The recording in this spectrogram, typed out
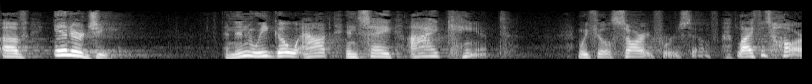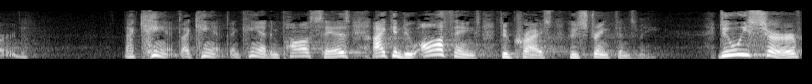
of energy. And then we go out and say, I can't. We feel sorry for ourselves. Life is hard. I can't, I can't, I can't. And Paul says, I can do all things through Christ who strengthens me. Do we serve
